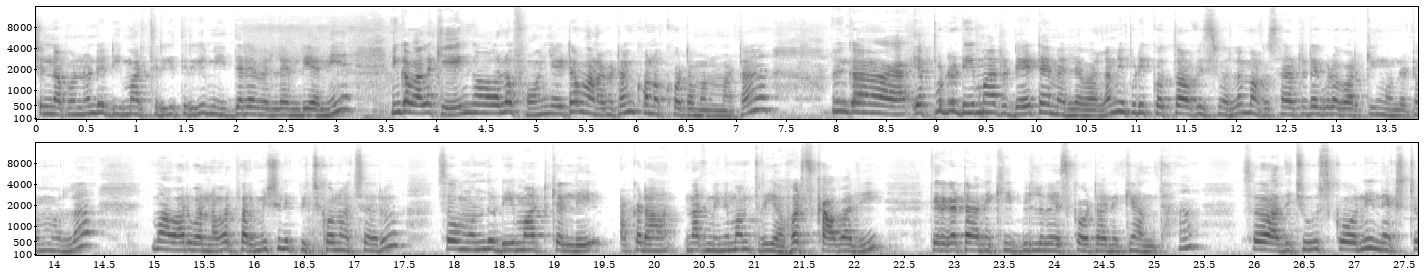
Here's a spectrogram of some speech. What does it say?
చిన్నప్పటి నుండి డీమార్ట్ తిరిగి తిరిగి మీ ఇద్దరే వెళ్ళండి అని. ఇంకా వాళ్ళకి ఏం కావాలో ఫోన్ చేయటం అడగటం కొనుక్కోవటం అనమాట ఇంకా ఎప్పుడు డీమార్ట్ డే టైం వెళ్ళే వాళ్ళం. ఇప్పుడు ఈ కొత్త ఆఫీస్ వల్ల మాకు సాటర్డే కూడా వర్కింగ్ ఉండటం వల్ల మా వారు వన్ అవర్ పర్మిషన్ ఇప్పించుకొని వచ్చారు. సో ముందు డీమార్ట్కి వెళ్ళి అక్కడ నాకు మినిమం త్రీ అవర్స్ కావాలి తిరగటానికి బిల్లు వేసుకోవటానికి అంతా. సో అది చూసుకొని నెక్స్ట్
